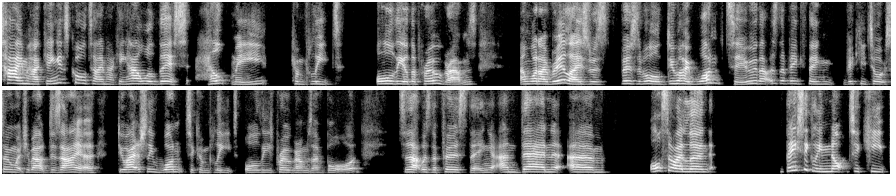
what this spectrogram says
time hacking, it's called time hacking, how will this help me complete all the other programs? And what I realized was, first of all, do I want to? That was the big thing. Vikki talked so much about desire. Do I actually want to complete all these programs I've bought? So that was the first thing. And then um, also, I learned basically not to keep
